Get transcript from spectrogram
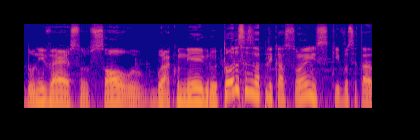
do universo, sol, buraco negro, todas essas aplicações que você está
